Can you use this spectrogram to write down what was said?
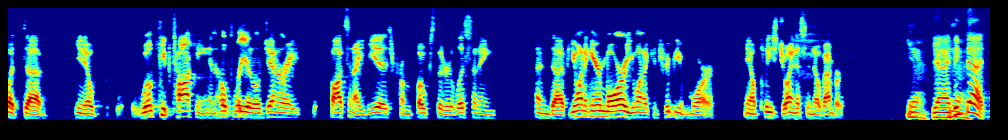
but uh, you know we'll keep talking and hopefully it'll generate thoughts and ideas from folks that are listening. And uh, if you want to hear more, you want to contribute more, you know, please join us in November. Yeah, yeah, and I yeah. think that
